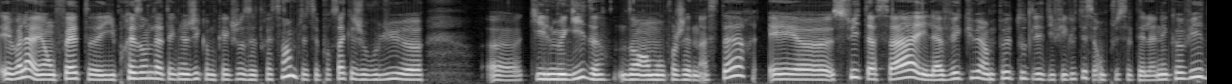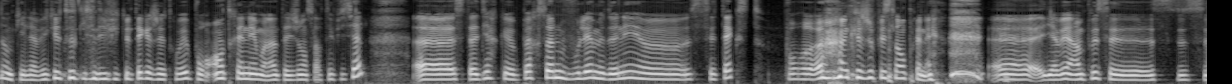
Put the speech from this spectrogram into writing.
et voilà, et en fait, il présente la technologie comme quelque chose de très simple, et c'est pour ça que j'ai voulu euh, euh, qu'il me guide dans mon projet de master. Et euh, suite à ça, il a vécu un peu toutes les difficultés. En plus, c'était l'année Covid, donc il a vécu toutes les difficultés que j'ai trouvées pour entraîner mon intelligence artificielle. Euh, C'est-à-dire que personne voulait me donner euh, ces textes pour que je puisse l'entraîner. Il y avait un peu ce, ce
